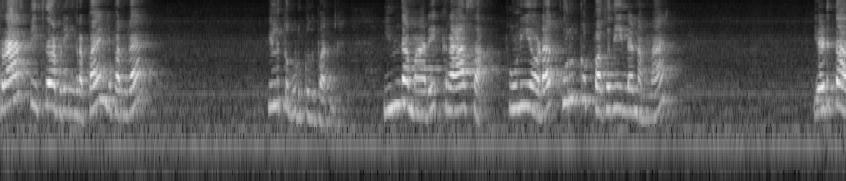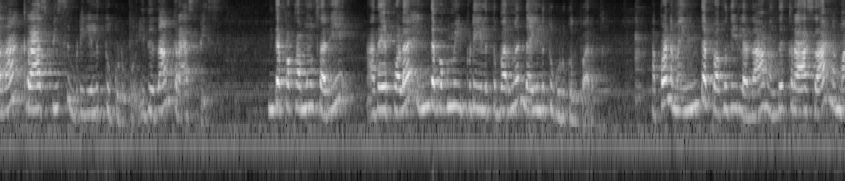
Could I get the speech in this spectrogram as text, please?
கிராஸ் பீஸு அப்படிங்கிறப்ப இங்கே பாருங்கள் இழுத்து கொடுக்குது பாருங்கள் இந்த மாதிரி கிராஸாக துணியோட குறுக்கு பகுதியில் நம்ம எடுத்தால் தான் கிராஸ் பீஸ் இப்படி இழுத்து கொடுக்கும். இதுதான் கிராஸ் பீஸ் இந்த பக்கமும் சரி அதே போல் இந்த பக்கமும் இப்படி இழுத்து பாருங்கள் இந்த இழுத்து கொடுக்குது பாருங்கள் அப்போ நம்ம இந்த பகுதியில் தான் வந்து கிராஸாக நம்ம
